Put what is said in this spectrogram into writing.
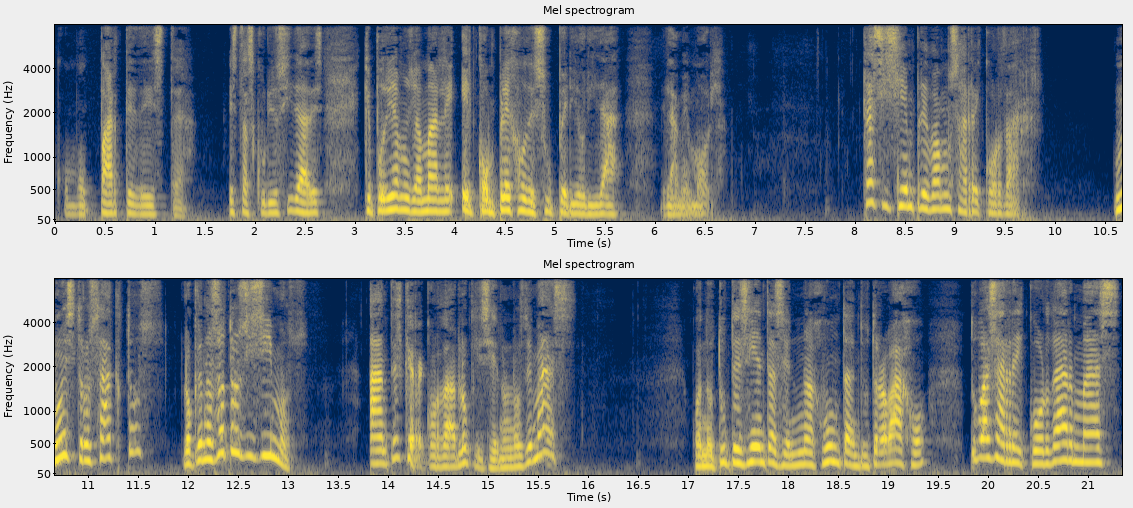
como parte de esta, estas curiosidades que podríamos llamarle el complejo de superioridad de la memoria. Casi siempre vamos a recordar nuestros actos, lo que nosotros hicimos, antes que recordar lo que hicieron los demás. Cuando tú te sientas en una junta en tu trabajo, tú vas a recordar más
